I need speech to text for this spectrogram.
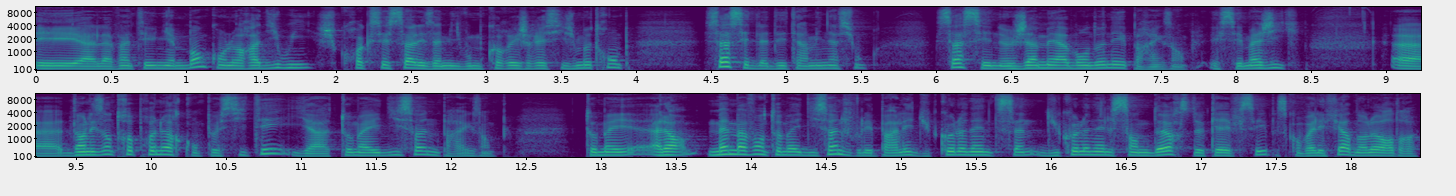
Et à la 21e banque, on leur a dit oui. Je crois que c'est ça, les amis. Vous me corrigerez si je me trompe. Ça, c'est de la détermination. Ça, c'est ne jamais abandonner, par exemple. Et c'est magique. Euh, dans les entrepreneurs qu'on peut citer, il y a Thomas Edison, par exemple. Alors, même avant Thomas Edison, je voulais parler du colonel, Sanders de KFC, parce qu'on va les faire dans l'ordre,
